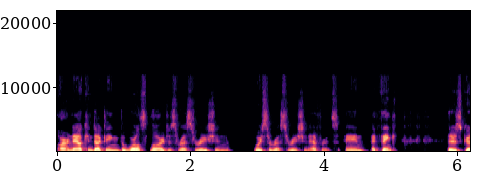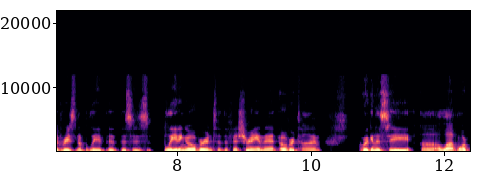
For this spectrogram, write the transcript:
are now conducting the world's largest restoration, oyster restoration efforts. And I think there's good reason to believe that this is bleeding over into the fishery and that over time we're going to see uh, a lot more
